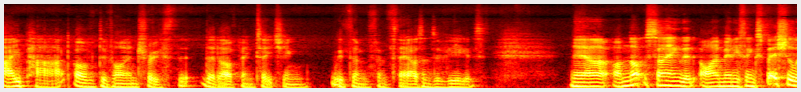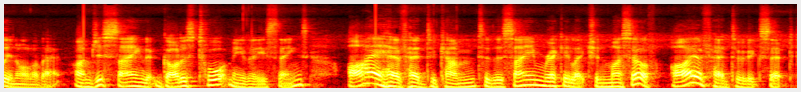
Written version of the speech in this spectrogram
a part of divine truth that, that I've been teaching with them for thousands of years. Now, I'm not saying that I'm anything special in all of that. I'm just saying that God has taught me these things. I have had to come to the same recollection myself. I have had to accept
